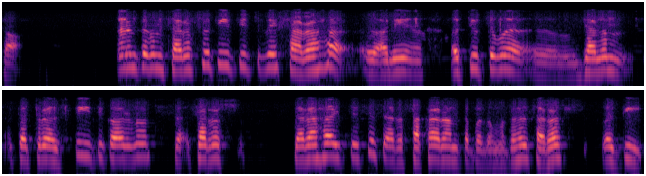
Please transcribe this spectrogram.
सा। अनन्तरं सरस्वती इत्युक्ते सरः अने अत्युत्तम जलं तत्र अस्ति इति कारणात् सरस् सरः इत्यस्य सर सकारान्तपदम् अतः सरस्वती।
